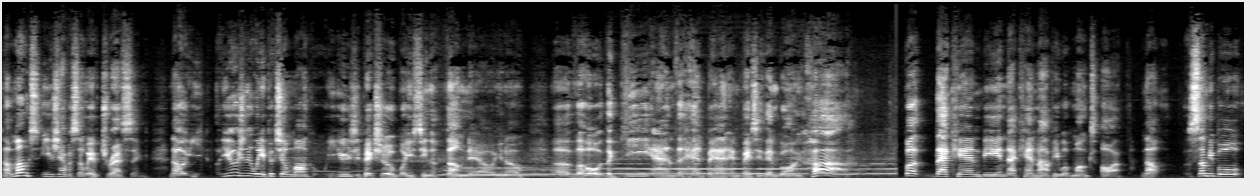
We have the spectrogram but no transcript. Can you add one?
Now monks usually have a certain way of dressing. Now usually when you picture a monk, you usually picture what you see in the thumbnail. You know, uh, the whole the gi and the headband, and basically them going ha. But that can be and that cannot be what monks are. Now some people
